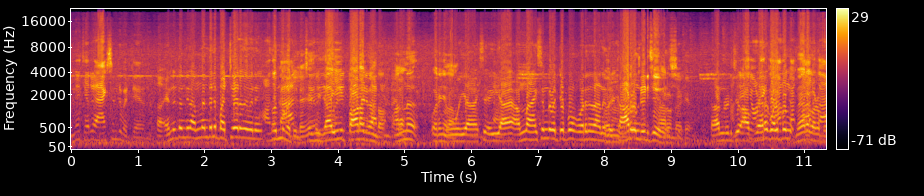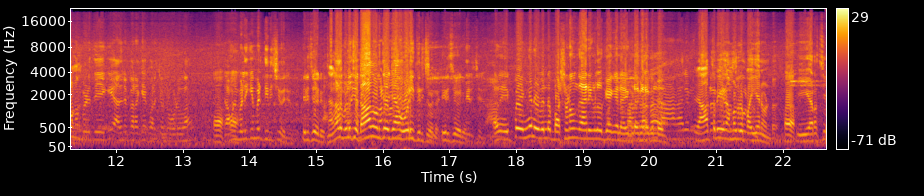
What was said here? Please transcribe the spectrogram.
ഇന്ന് ചെറിയ ആക്സിഡന്റ് പറ്റിയായിരുന്നു. എന്നിട്ട് എന്തിനാ അന്ന് എന്തെങ്കിലും പറ്റിയായിരുന്നു ഇവന്? അത് ഒന്നും പറ്റില്ല. ഇതാ ഈ പാടൊക്കെ കണ്ടോ? അന്ന് അന്ന് ആക്സിഡന്റ് പറ്റിയപ്പോ ഇത്. കാർ കൊണ്ടിടിച്ചത്. വേറെ കുഴപ്പം വേറെ കുഴപ്പമൊന്നും കാണുമ്പോഴത്തേക്ക് അതിന് പിറകെ കുറച്ചുകൊണ്ട് ഓടുക. നമ്മൾ വിളിക്കുമ്പോൾ തിരിച്ചു വരും. തിരിച്ചു വരും. ഞങ്ങൾ വിളിച്ചിട്ടാന്ന് നിർത്തി ഞാൻ ഓടി തിരിച്ചു വരും. തിരിച്ചു വരും. അത് ഇപ്പൊ എങ്ങനെ ഇവന്റെ ഭക്ഷണവും കാര്യങ്ങളും ഒക്കെ എങ്ങനെയാ ഇവിടെ കിടക്കുമ്പോൾ രാത്രി നമ്മളൊരു പയ്യനുണ്ട്. ഈ ഇറച്ചി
